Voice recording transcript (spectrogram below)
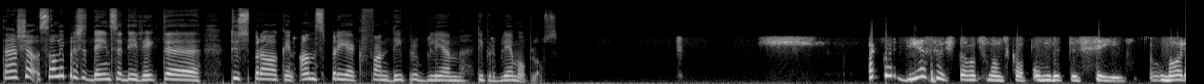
Dan sal die president se direkte toespraak en aanspreek van die probleem die probleem oplos. Ek waardeer sy staatsmanskap om dit te sê, maar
